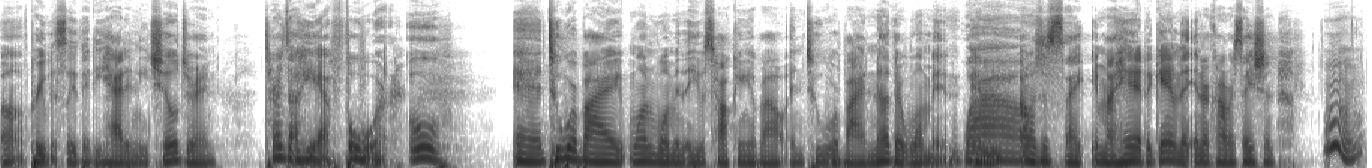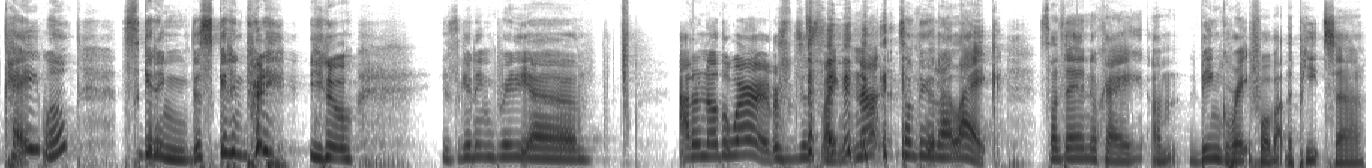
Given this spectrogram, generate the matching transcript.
uh, previously that he had any children. Turns out he had four, Oh, and two were by one woman that he was talking about, and two were by another woman. And Wow. I was just like in my head again, the inner conversation. "Hmm, okay, well, this is getting this is getting pretty. You know, it's getting pretty. Uh, I don't know the word. It's just like not something that I like. So then, okay, I'm being grateful about the pizza.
